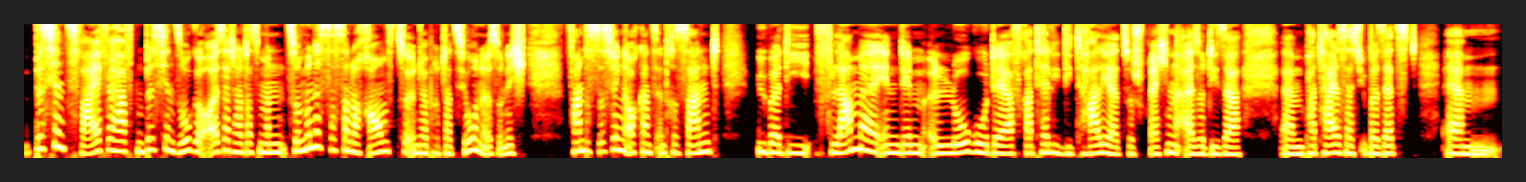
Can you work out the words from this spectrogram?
bisschen zweifelhaft, ein bisschen so geäußert hat, dass man zumindest, dass da noch Raum zur Interpretation ist. Und ich fand es deswegen auch ganz interessant, über die Flamme in dem Logo der Fratelli d'Italia zu sprechen, also dieser ähm, Partei, das heißt übersetzt ähm,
